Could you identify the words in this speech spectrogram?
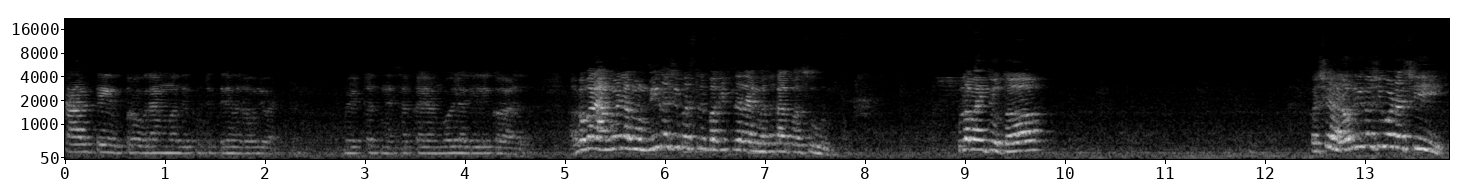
काल ते प्रोग्राममध्ये कुठेतरी हरवली वाटतं. भेटत नाही सकाळी आंघोळीला गेली कळलं. अगं पण आंघोळीला मग मी कशी बसली बघितलं नाही मग सकाळपासून? तुला माहिती होतं? कशी हरवली कशी पण अशी?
